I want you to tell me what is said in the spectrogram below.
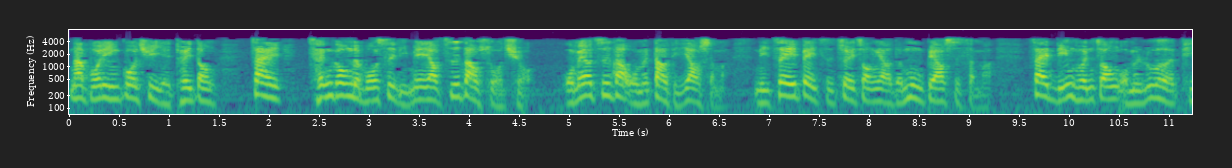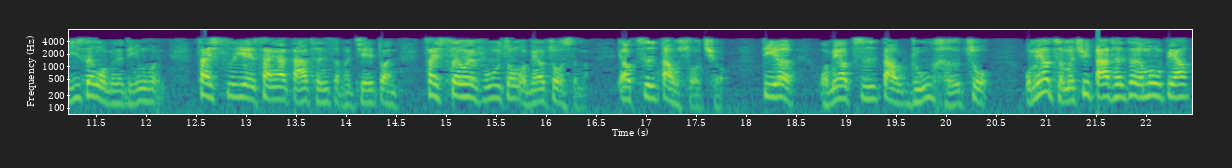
那柏林过去也推动，在成功的模式里面，要知道所求。我们要知道我们到底要什么。你这一辈子最重要的目标是什么？在灵魂中，我们如何提升我们的灵魂？在事业上要达成什么阶段？在社会服务中，我们要做什么？要知道所求。第二，我们要知道如何做。我们要怎么去达成这个目标？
